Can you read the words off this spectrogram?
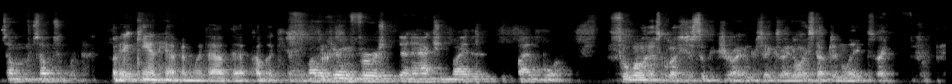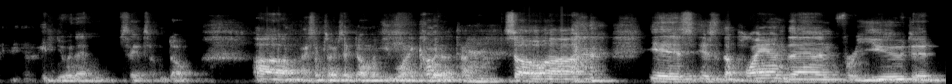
some subsequent. But it can't happen without that public hearing. Public hearing first, then action by the, by the board. So one last question, just to make sure I understand, because I know I stepped in late, so I hate doing that and saying something dumb. Uh, I sometimes say dumb even when I come in on time. So, uh, is, is the plan then for you to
